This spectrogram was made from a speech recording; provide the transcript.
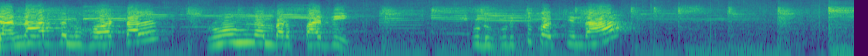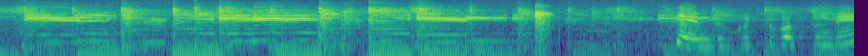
జనార్దన్ హోటల్ రూమ్ నంబర్ పది. ఇప్పుడు గుర్తుకొచ్చిందా? ఎందుకు గుర్తుకొస్తుంది?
